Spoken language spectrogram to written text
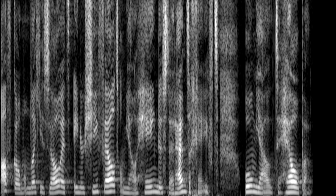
afkomen. Omdat je zo het energieveld om jou heen dus de ruimte geeft om jou te helpen.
